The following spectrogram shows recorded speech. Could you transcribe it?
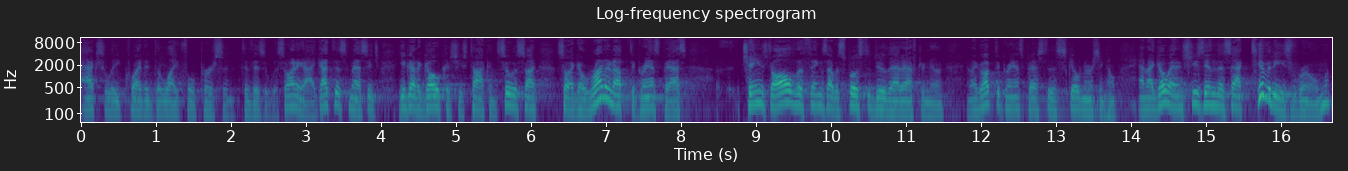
actually quite a delightful person to visit with. So, anyway, I got this message. You got to go because she's talking suicide. So I go running up to Grants Pass, changed all the things I was supposed to do that afternoon, and I go up to Grants Pass to the skilled nursing home. And I go in, and she's in this activities room,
